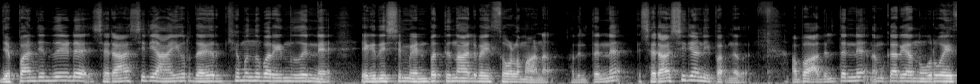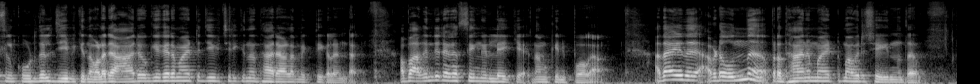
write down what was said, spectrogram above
ജപ്പാൻ ജനതയുടെ ശരാശരി ആയുർ ദൈർഘ്യം എന്ന് പറയുന്നത് തന്നെ ഏകദേശം എൺപത്തിനാല് വയസ്സോളമാണ്. അതിൽ തന്നെ ശരാശരിയാണ് ഈ പറഞ്ഞത്. അപ്പോൾ അതിൽ തന്നെ നമുക്കറിയാം നൂറ് വയസ്സിൽ കൂടുതൽ ജീവിക്കുന്ന വളരെ ആരോഗ്യകരമായിട്ട് ജീവിച്ചിരിക്കുന്ന ധാരാളം വ്യക്തികളുണ്ട്. അപ്പോൾ അതിന്റെ രഹസ്യങ്ങളിലേക്ക് നമുക്കിനി പോകാം. അതായത് അവിടെ ഒന്ന് പ്രധാനമായിട്ടും അവർ ചെയ്യുന്നത്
